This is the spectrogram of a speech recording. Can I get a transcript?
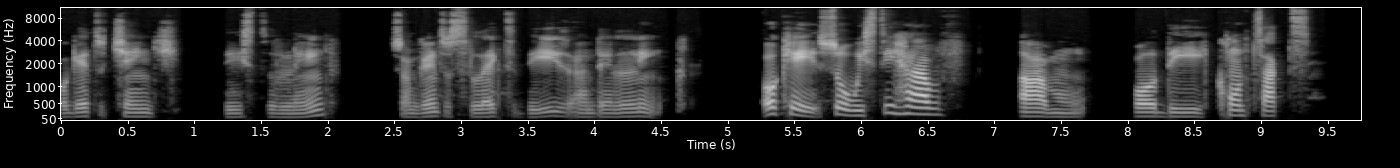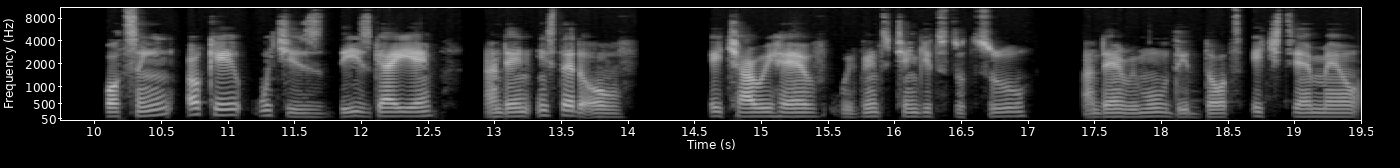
forget to change this to link. So i'm going to select these and then link. Okay so we still have um for the contact button okay which is this guy here. And then instead of hr we have we're going to change it to 2 and then remove the dot html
